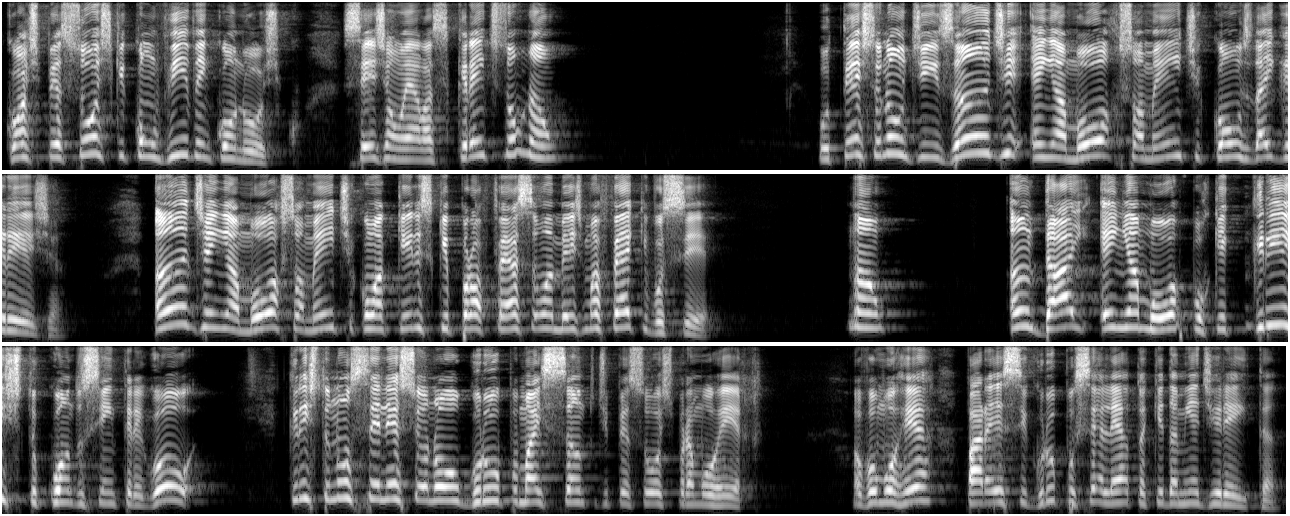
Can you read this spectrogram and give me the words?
com as pessoas que convivem conosco, sejam elas crentes ou não. O texto não diz ande em amor somente com os da igreja. Ande em amor somente com aqueles que professam a mesma fé que você. Não. Andai em amor, porque Cristo, quando se entregou, Cristo não selecionou o grupo mais santo de pessoas para morrer. Eu vou morrer para esse grupo seleto aqui da minha direita.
